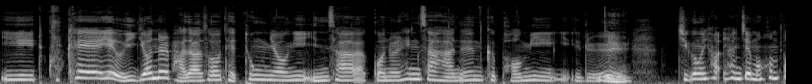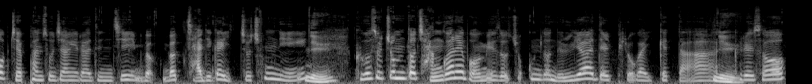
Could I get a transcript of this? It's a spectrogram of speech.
이 국회의 의견을 받아서 대통령이 인사권을 행사하는 그 범위를 네. 지금은 현재 뭐 헌법재판소장이라든지 몇, 몇 자리가 있죠 총리. 예. 그것을 좀 더 장관의 범위에서 조금 더 늘려야 될 필요가 있겠다. 예. 그래서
